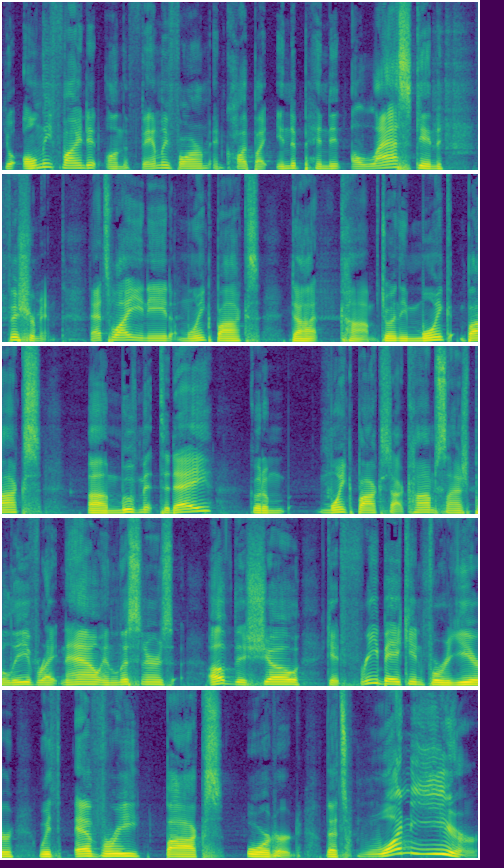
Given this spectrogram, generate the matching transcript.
You'll only find it on the family farm and caught by independent Alaskan fishermen. That's why you need moinkbox.com. Join the Moinkbox uh, movement today. Go to moinkbox.com slash believe right now. And listeners of this show get free bacon for a year with every box ordered. That's one year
